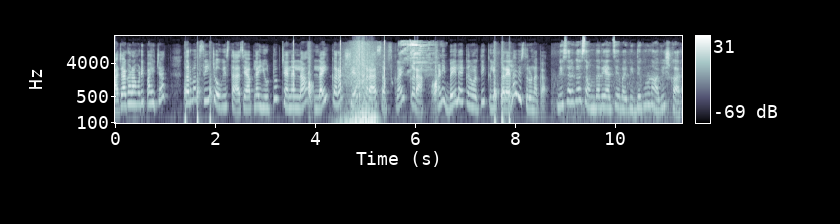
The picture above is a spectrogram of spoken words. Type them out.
ताज्या घडामोडी पाहिजेत? तर मग सी चोवीस तास या आपल्या यूट्यूब चॅनलला लाईक करा शेअर करा सबस्क्राईब करा आणि बेल आयकनवरती क्लिक करायला विसरू नका. निसर्ग सौंदर्याचे वैविध्यपूर्ण आविष्कार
